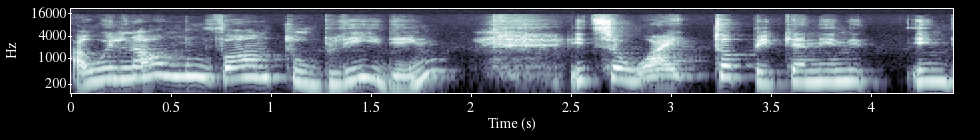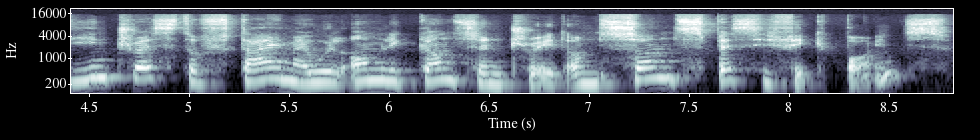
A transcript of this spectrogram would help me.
I will now move on to bleeding. It's a wide topic, and in, in the interest of time, I will only concentrate on some specific points.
